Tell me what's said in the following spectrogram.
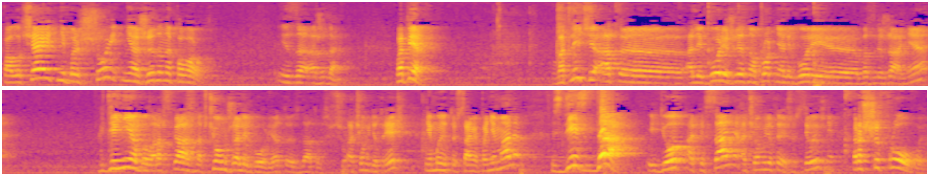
получает небольшой неожиданный поворот из-за ожидания. Во-первых, в отличие от э, аллегории, железного противня, аллегории э, возлежания, где не было рассказано, в чем же аллегория, то есть, да, то есть, о чем идет речь, и мы то есть, сами понимали, здесь, да, идет описание, о чем идет речь. То есть Всевышний расшифровывает,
